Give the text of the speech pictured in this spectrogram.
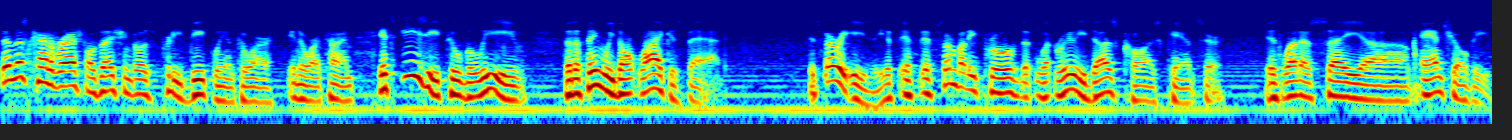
then this kind of rationalization goes pretty deeply into our into our time. It's easy to believe that a thing we don't like is bad. It's very easy. If, if, if somebody proved that what really does cause cancer is, let us say, uh, anchovies,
